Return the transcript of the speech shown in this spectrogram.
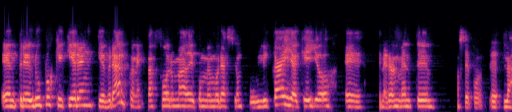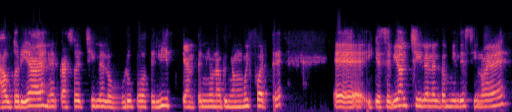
entre grupos que quieren quebrar con esta forma de conmemoración pública y aquellos eh, generalmente, no sé, las autoridades, en el caso de Chile, los grupos de élite que han tenido una opinión muy fuerte, eh, y que se vio en Chile en el 2019,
